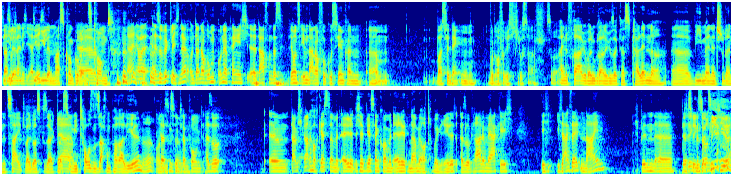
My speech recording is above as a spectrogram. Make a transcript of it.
die das Elon, wahrscheinlich eher die nicht. Elon Musk Konkurrenz ähm, kommt. Nein, aber also wirklich, ne? Und dann auch unabhängig äh, davon, dass wir uns eben darauf fokussieren können, ähm, was wir denken, worauf wir richtig Lust haben. So, eine Frage, weil du gerade gesagt hast, Kalender. Äh, wie managst du deine Zeit? Weil du hast gesagt, du ja. hast irgendwie tausend Sachen parallel. Ne? Und, das ist ein guter ähm, Punkt. Also, ähm, da habe ich gerade auch gestern mit Elliot, ich hatte gestern einen Call mit Elliot und da haben wir auch drüber geredet. Also gerade merke ich, ich, ich sage selten Nein. Ich bin, äh, deswegen, deswegen bist ich hier.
